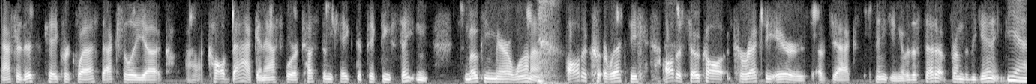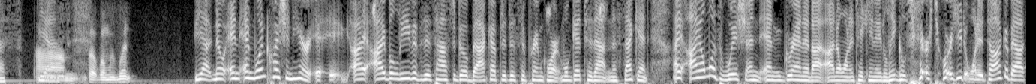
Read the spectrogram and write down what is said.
after this cake request, actually uh, uh, called back and asked for a custom cake depicting Satan smoking marijuana, all to correct the all to so-called correct the errors of Jack's thinking. It was a setup from the beginning. Yes. Yes. Um, but when we went yeah, no, and, and one question here. I, I believe if this has to go back up to the Supreme Court, and we'll get to that in a second. I, I almost wish, and, and granted, I, I don't want to take any legal territory you don't want to talk about,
